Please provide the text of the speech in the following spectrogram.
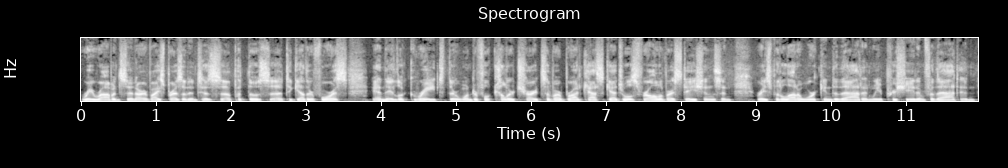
Ray Robinson, our vice president, has uh, put those uh, together for us, and they look great. They're wonderful color charts of our broadcast schedules for all of our stations. And Ray's put a lot of work into that, and we appreciate him for that. And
